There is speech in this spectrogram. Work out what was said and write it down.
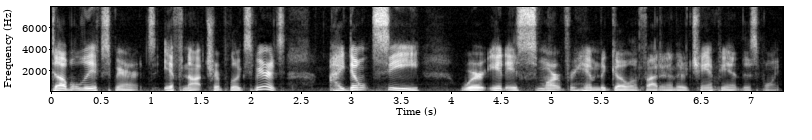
double the experience, if not triple experience. I don't see where it is smart for him to go and fight another champion at this point.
